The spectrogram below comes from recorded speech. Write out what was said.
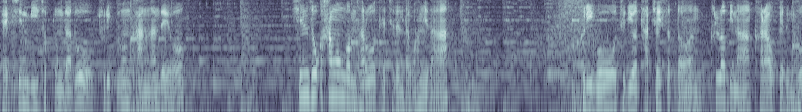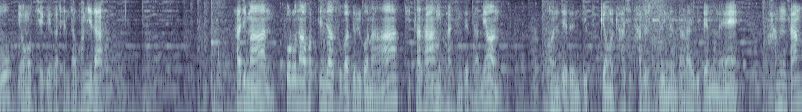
백신 미접종자도 출입국은 가능한데요. 신속 항원 검사로 대체된다고 합니다. 그리고 드디어 닫혀 있었던 클럽이나 가라오케 등도 영업 재개가 된다고 합니다. 하지만 코로나 확진자 수가 늘거나 기타 사항이 발생된다면 언제든지 국경을 다시 닫을 수 있는 나라이기 때문에 항상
